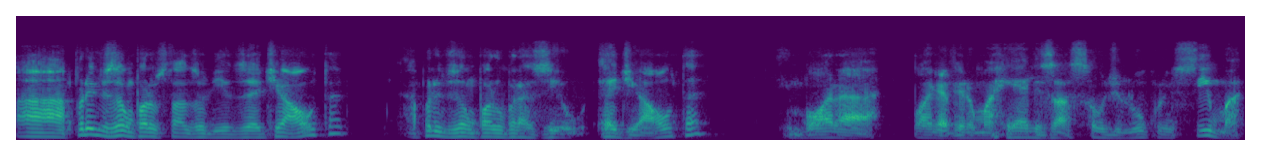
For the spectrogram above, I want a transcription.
A previsão para os Estados Unidos é de alta, a previsão para o Brasil é de alta, embora pode haver uma realização de lucro em cima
